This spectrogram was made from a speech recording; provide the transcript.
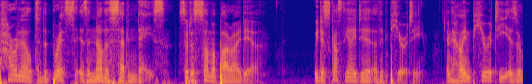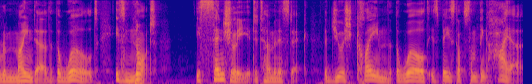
parallel to the bris is another seven days. So, to sum up our idea, we discussed the idea of impurity and how impurity is a reminder that the world is not essentially deterministic. The Jewish claim that the world is based off something higher,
